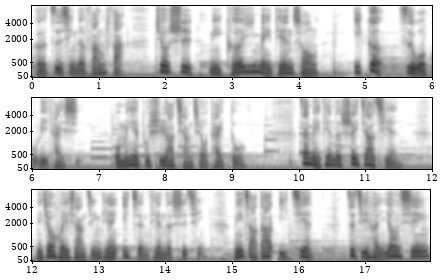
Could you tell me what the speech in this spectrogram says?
和自信的方法，就是你可以每天从一个自我鼓励开始。我们也不需要强求太多。在每天的睡觉前，你就回想今天一整天的事情，你找到一件自己很用心、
